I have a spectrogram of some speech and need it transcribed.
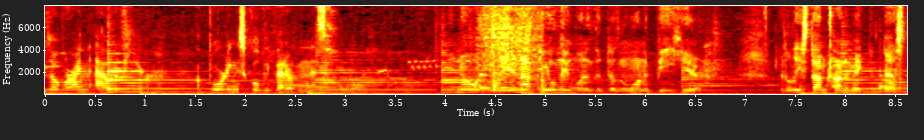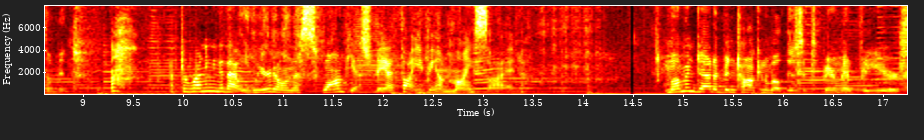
is over, I'm out of here. A boarding school will be better than this hole. You know, Emily, you're not the only one that doesn't want to be here. But at least I'm trying to make the best of it. After running into that weirdo in the swamp yesterday, I thought you'd be on my side. Mom and Dad have been talking about this experiment for years.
